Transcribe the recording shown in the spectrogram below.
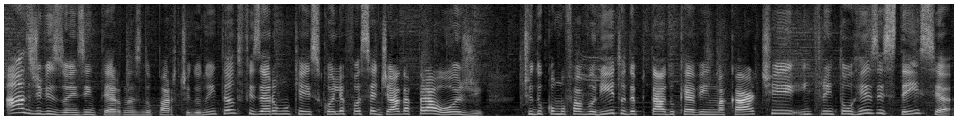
As divisões internas do partido, no entanto, fizeram com que a escolha fosse adiada para hoje Tido como favorito, o deputado Kevin McCarthy enfrentou resistência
